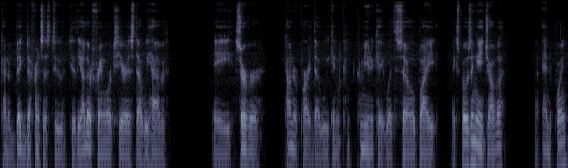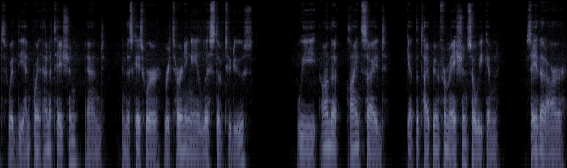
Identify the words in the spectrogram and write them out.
kind of big differences to, to the other frameworks here is that we have a server counterpart that we can communicate with. So by exposing a Java endpoint with the endpoint annotation, and in this case, we're returning a list of to-dos, we, on the client side, get the type information so we can say that our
